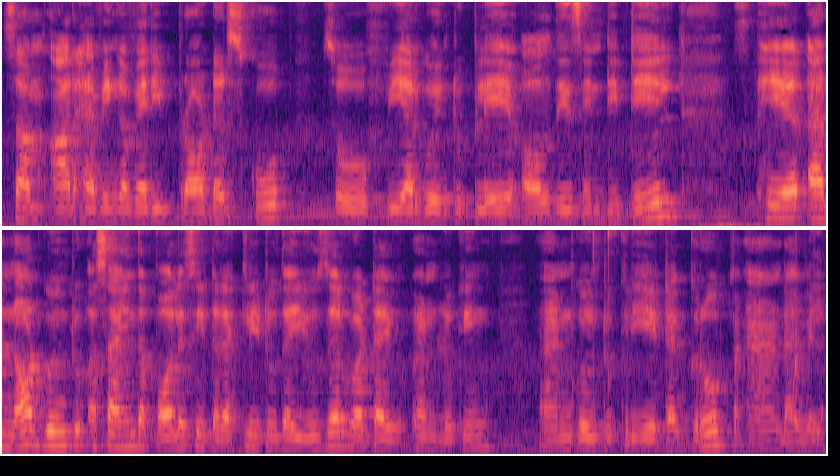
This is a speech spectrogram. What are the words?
Some are having a very broader scope. So we are going to play all these in detail. Here I'm not going to assign the policy directly to the user but I am looking I'm going to create a group and I will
